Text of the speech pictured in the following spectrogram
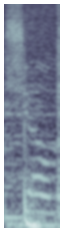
show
